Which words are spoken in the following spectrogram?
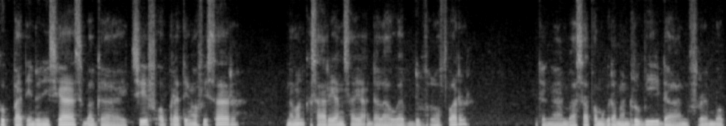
Cookpad Indonesia sebagai Chief Operating Officer. Namun keseharian saya adalah web developer dengan bahasa pemrograman Ruby dan framework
